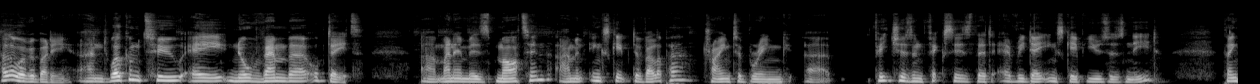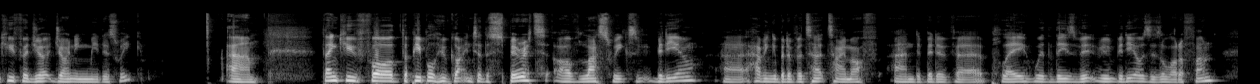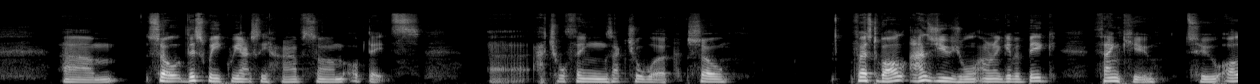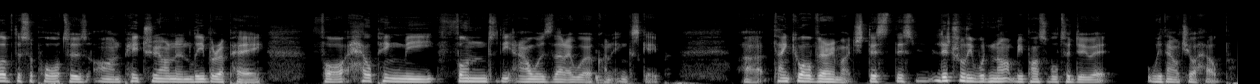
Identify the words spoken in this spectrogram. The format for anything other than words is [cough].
Hello, everybody, and welcome to a November update. Uh, my name is Martin. I'm an Inkscape developer trying to bring uh, features and fixes that everyday Inkscape users need. Thank you for jo joining me this week. Um, thank you for the people who got into the spirit of last week's video. Uh, having a bit of a time off and a bit of uh, play with these vi videos is a lot of fun. Um, so this week we actually have some updates uh, actual things, actual work. So, first of all, as usual, I want to give a big thank you to all of the supporters on Patreon and Liberapay for helping me fund the hours that I work on Inkscape. Uh, thank you all very much. This this literally would not be possible to do it without your help.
